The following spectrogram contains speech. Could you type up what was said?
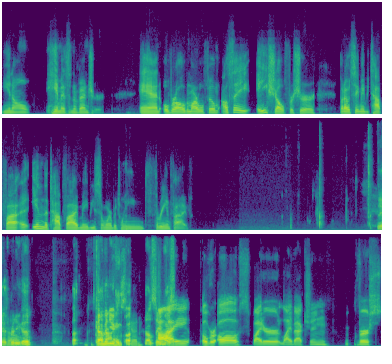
you know, him as an Avenger. And overall, the Marvel film, I'll say a shelf for sure, but I would say maybe top five uh, in the top five, maybe somewhere between three and five. Yeah, it's So- pretty good. Uh, Kevin, you can go. Good. I'll say my. I overall Spider live action verse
